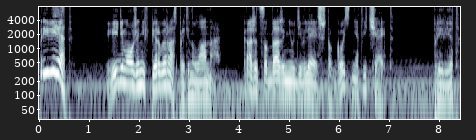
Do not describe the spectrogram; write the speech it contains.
«Привет!» Видимо, уже не в первый раз протянула она. Кажется, даже не удивляясь, что гость не отвечает. «Привет»,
